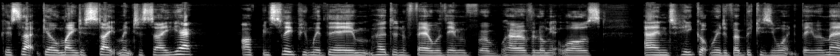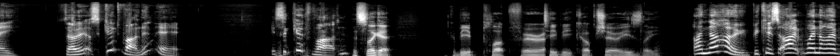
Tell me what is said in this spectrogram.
because that girl made a statement to say, yeah, I've been sleeping with him, had an affair with him for however long it was, and he got rid of her because he wanted to be with me. So it's a good one, isn't it? It's a good one. It's like a, it could be a plot for a TV cop show easily. I know because I when I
